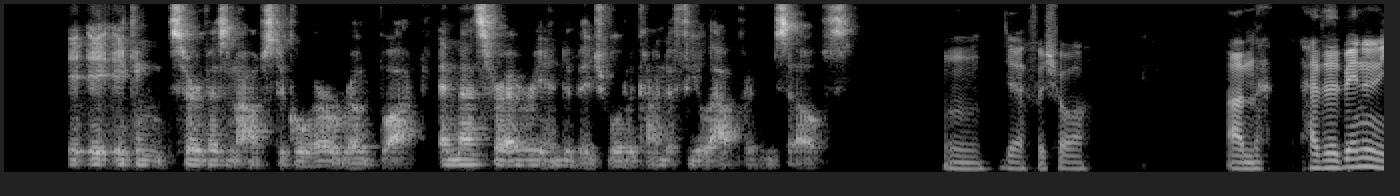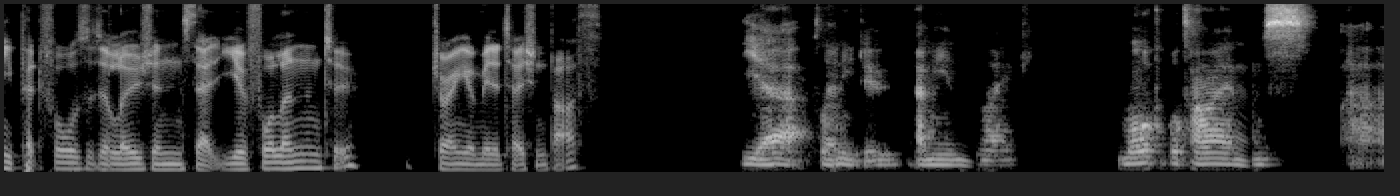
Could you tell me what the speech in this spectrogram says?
it, it can serve as an obstacle or a roadblock and that's for every individual to kind of feel out for themselves. Mm, yeah for sure. Um have there been any pitfalls or delusions that you've fallen into during your meditation path? Yeah plenty dude. I mean like multiple times uh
